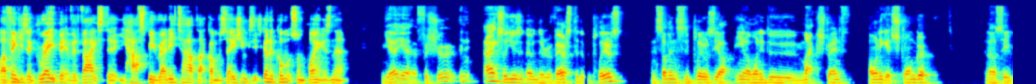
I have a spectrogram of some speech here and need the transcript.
But I think it's a great bit of advice that you have to be ready to have that conversation because it's going to come at some point, isn't it? Yeah, yeah, for sure. And I actually use it now in the reverse to the players in some instances, the player will say, you know, I want to do max strength. I want to get stronger. And I'll say,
